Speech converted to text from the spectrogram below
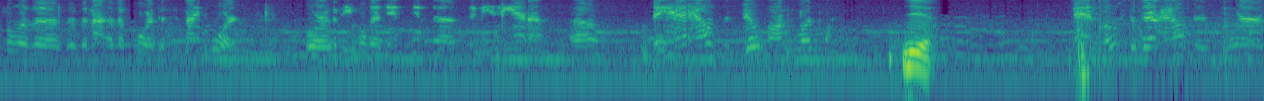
people of the, the, the, the fourth, the ninth ward, or the people that in, in uh, Louisiana, um, they had houses built on floodplain. Yeah. And most of their houses were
